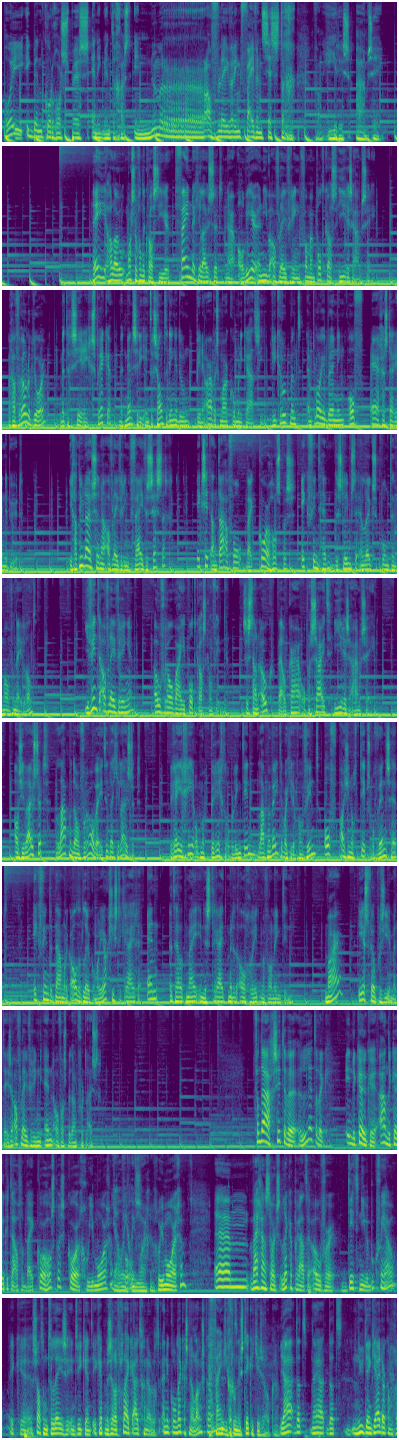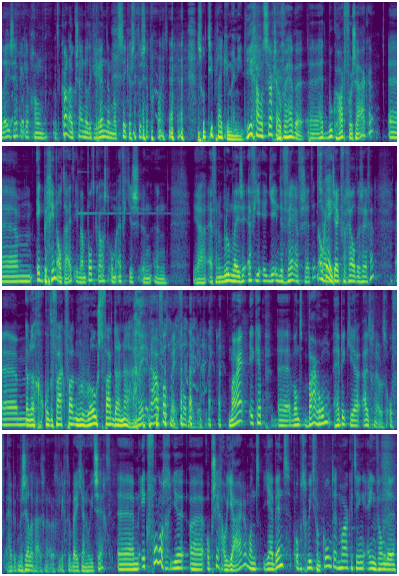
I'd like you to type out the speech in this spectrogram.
Hoi, ik ben Cor Hospes en ik ben te gast in nummer aflevering 65 van Hier is AMC. Hey, hallo, Marcel van der Kwast hier. Fijn dat je luistert naar alweer een nieuwe aflevering van mijn podcast Hier is AMC. We gaan vrolijk door met een serie gesprekken met mensen die interessante dingen doen binnen arbeidsmarktcommunicatie, recruitment, employer branding of ergens daar in de buurt. Je gaat nu luisteren naar aflevering 65. Ik zit aan tafel bij Cor Hospes. Ik vind hem de slimste en leukste contentman van Nederland. Je vindt de afleveringen overal waar je podcast kan vinden. Ze staan ook bij elkaar op een site Hier is AMC. Als je luistert, laat me dan vooral weten dat je luistert. Reageer op mijn berichten op LinkedIn, laat me weten wat je ervan vindt of als je nog tips of wensen hebt. Ik vind het namelijk altijd leuk om reacties te krijgen en het helpt mij in de strijd met het algoritme van LinkedIn. Maar eerst veel plezier met deze aflevering en alvast bedankt voor het luisteren. Vandaag zitten we letterlijk in de keuken aan de keukentafel bij Cor Hospers. Cor, goedemorgen. Ja, hoi, voor ons. goedemorgen. Goedemorgen. Ehm, wij gaan straks lekker praten over dit nieuwe boek van jou. Ik eh, zat hem te lezen in het weekend. Ik heb mezelf gelijk uitgenodigd en ik kon lekker snel langskomen. Fijn Dus die dat, groene stickertjes ook. Ja, dat, nou ja, dat, nu denk jij dat ik hem gelezen heb. Ik heb gewoon, het kan ook zijn dat ik random wat stickers ertussen heb gegooid. Zo'n type lijkt je mij niet. Hier gaan we het straks over hebben. eh, het boek Hart voor Zaken. Ehm, ik begin altijd in mijn podcast om eventjes een, een, ja, even een bloem lezen. Even je, je in de verf zetten, zou. Jack van Gelder zeggen. Ehm, Ja, maar dan komt er vaak, vaak een roast vaak daarna. Nee, nou, valt mee, valt mee, denk ik. Maar ik heb, eh, want waarom heb ik je uitgenodigd? Of heb ik mezelf uitgenodigd? Het ligt een beetje aan hoe je het zegt. Ehm, ik volg je eh, op zich al jaren, want jij bent op het gebied van content marketing een van de.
